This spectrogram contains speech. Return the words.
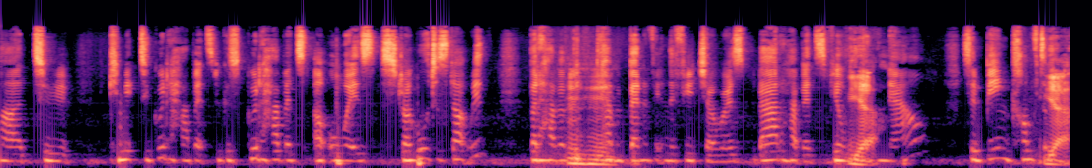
hard to commit to good habits because good habits are always struggle to start with, but have a Mhm. have a benefit in the future. Whereas bad habits feel Yeah. good now. So being comfortable, Yeah.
